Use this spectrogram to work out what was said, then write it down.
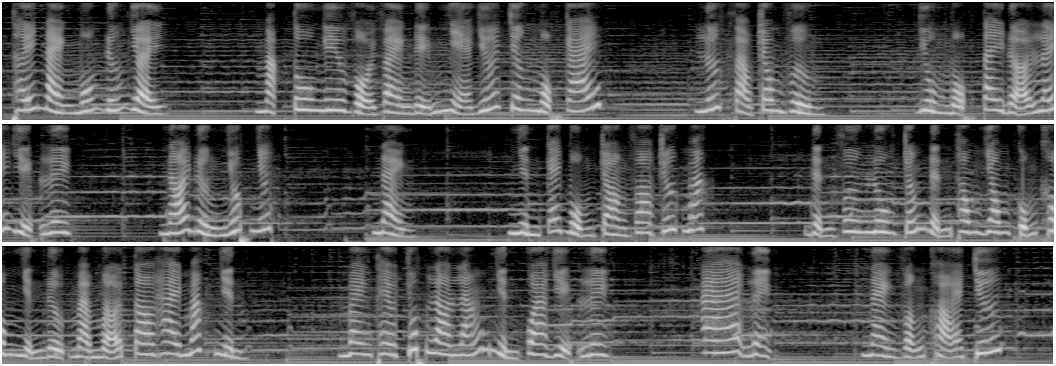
Thấy nàng muốn đứng dậy. Mặt Tu Nghiêu vội vàng điểm nhẹ dưới chân một cái. Lướt vào trong vườn. Dùng một tay đỡ lấy Diệp Ly. Nói đừng nhúc nhích. Nàng. Nhìn cái bụng tròn vo trước mắt. Định vương luôn trấn định thông dong cũng không nhịn được mà mở to hai mắt nhìn. Mang theo chút lo lắng nhìn qua Diệp Ly. A Ly, Nàng vẫn khỏe chứ?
